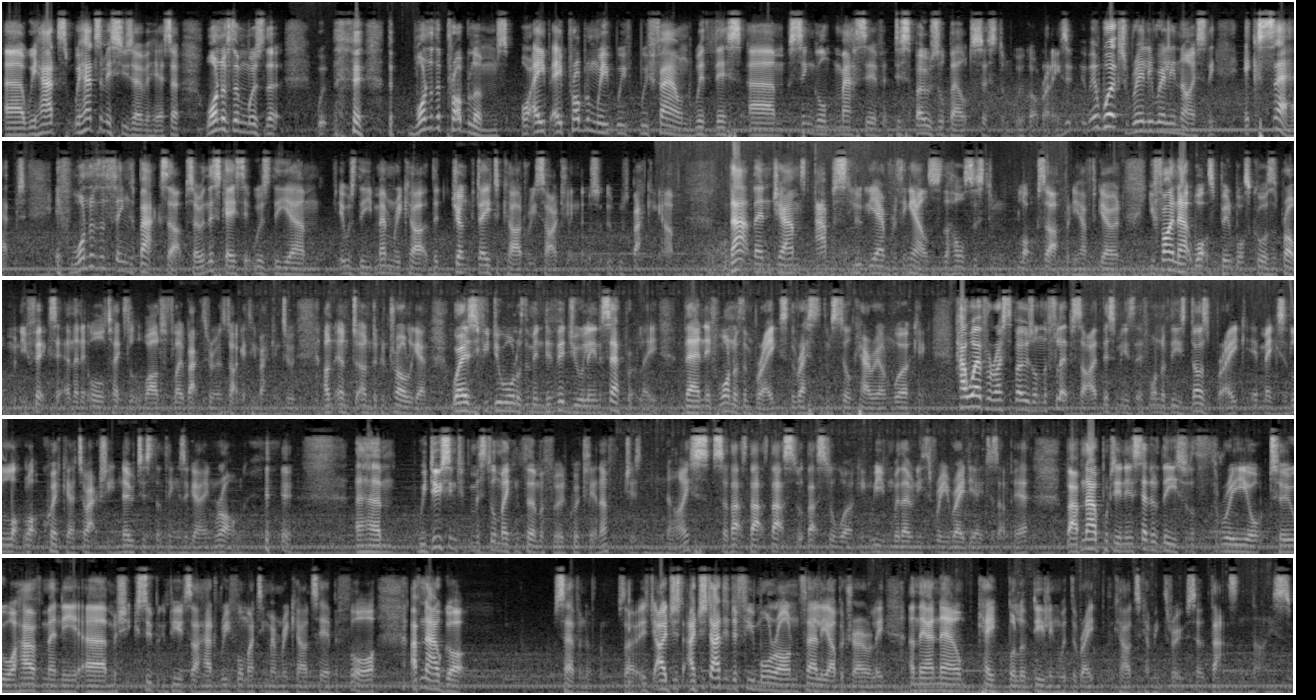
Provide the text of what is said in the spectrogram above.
Uh, we had we had some issues over here. So one of them was that the, one of the problems, or a, a problem we, we, we found with this um, single massive disposal belt system we've got running, it, it, works really really nicely, except if one of the things backs up. So in this case, it was the um, it was the memory card, the junk data card recycling that was was backing up. That then jams absolutely everything else. So the whole system locks up, and you have to go and you find out what's been what's caused the problem, and you fix it, and then it all takes a little while to flow back through and start getting back into un, under control again. Whereas if you do all of them individually and separately, then if one of them breaks, the rest of them still carry on working. However, I suppose on the flip side, this means that if one of these does break, it makes it a lot, lot quicker to actually notice that things are going wrong. um, we do seem to be still making thermofluid quickly enough, which is nice. So that's that's that's that's still working, even with only three radiators up here. But I've now put in instead of the sort of three or two or however many uh, supercomputers I had reformatting memory cards here before, I've now got seven of them. So it, I just I just added a few more on fairly arbitrarily, and they are now capable of dealing with the rate the cards coming through. So that's nice.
